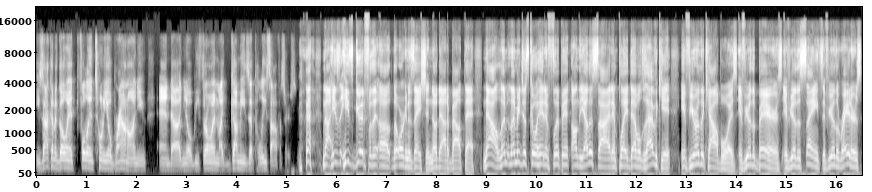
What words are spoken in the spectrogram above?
he's not gonna go in full Antonio Brown on you and uh, you know be throwing like gummies at police officers. no, he's he's good for the uh, the organization, no doubt about that. Now let me, let me just go ahead and flip it on the other side and play devil's advocate. If you're the Cowboys, if you're the Bears, if you're the Saints, if you're the Raiders,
